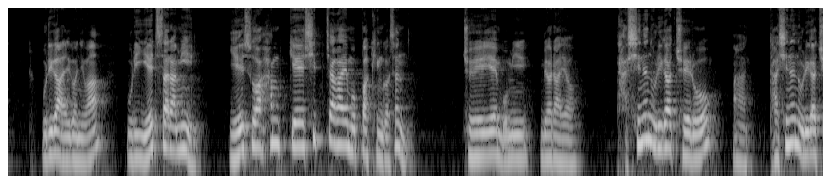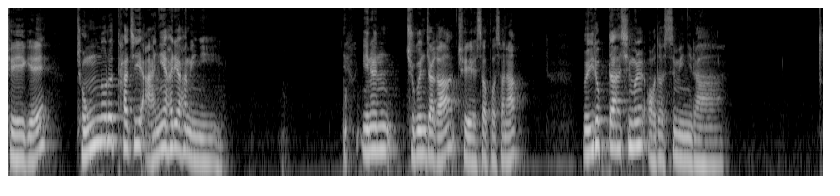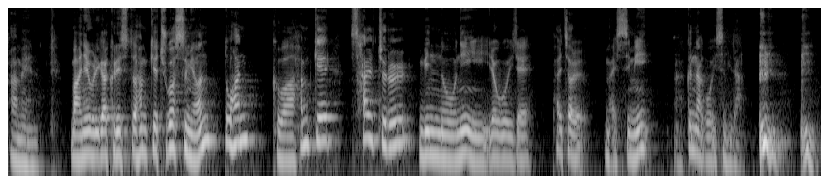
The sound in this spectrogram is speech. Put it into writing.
우리가 알거니와 우리 옛 사람이 예수와 함께 십자가에 못 박힌 것은 죄의 몸이 멸하여 다시는 우리가 죄로 아 다시는 우리가 죄에게 종노릇하지 아니하려 함이니. 이는 죽은 자가 죄에서 벗어나 의롭다 하심을 얻었음이니라. 아멘. 만일 우리가 그리스도 함께 죽었으면 또한 그와 함께 살 줄을 믿노니 이러고 이제 8절 말씀이 끝나고 있습니다.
